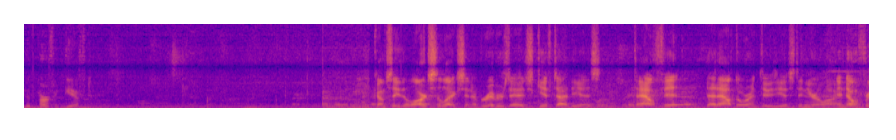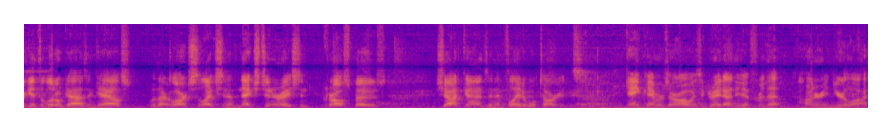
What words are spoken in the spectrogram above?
the, perfect gift. Come see the large selection of River's Edge gift ideas to outfit that outdoor enthusiast in your life. And don't forget the little guys and gals with our large selection of next generation crossbows, shotguns, and inflatable targets. Game cameras are always a great idea for that hunter in your life.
